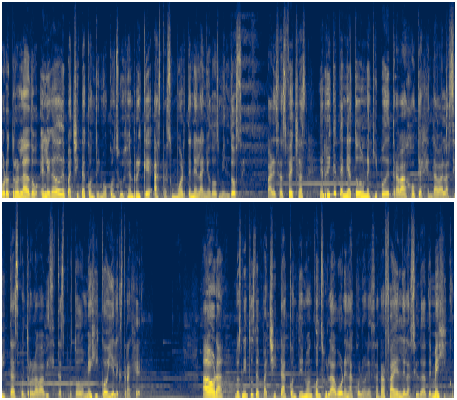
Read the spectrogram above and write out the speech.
Por otro lado, el legado de Pachita continuó con su hijo Enrique hasta su muerte en el año 2012. Para esas fechas, Enrique tenía todo un equipo de trabajo que agendaba las citas, controlaba visitas por todo México y el extranjero. Ahora, los nietos de Pachita continúan con su labor en la colonia San Rafael de la Ciudad de México,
